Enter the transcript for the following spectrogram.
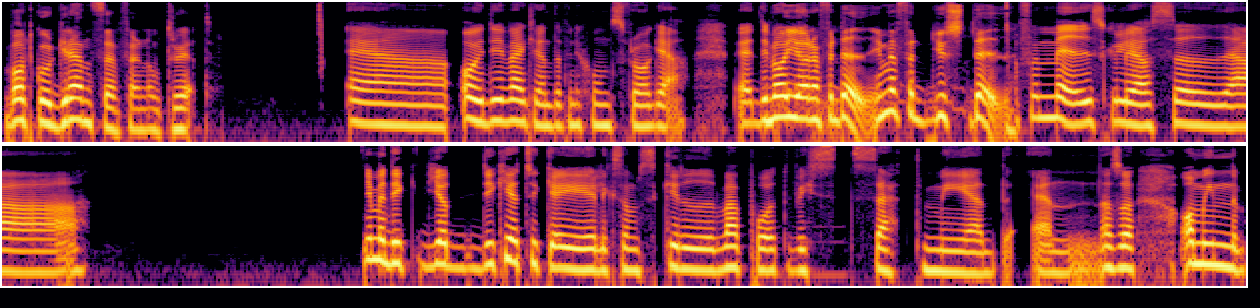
Vart går gränsen för en otrohet? Eh, oj det är verkligen en definitionsfråga. Eh, det, Vad gör den för dig? Ja, men för just dig. för mig skulle jag säga Ja men det, jag, det kan jag tycka är liksom skriva på ett visst sätt med en, alltså om min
